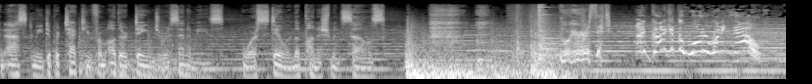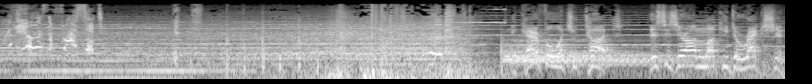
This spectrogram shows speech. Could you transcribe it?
and asked me to protect you from other dangerous enemies who are still in the punishment cells. Where is it? I've gotta get the water running now! Where the hell is the faucet? Be careful what you touch. This is your unlucky direction.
